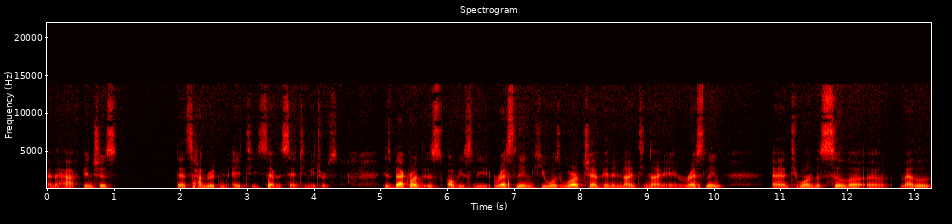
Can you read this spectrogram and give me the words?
and a half inches. That's 187 centimeters. His background is obviously wrestling. He was world champion in 99 in wrestling and he won the silver uh, medal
